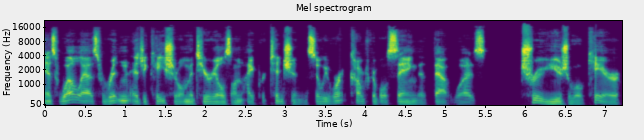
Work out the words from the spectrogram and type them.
as well as written educational materials on hypertension. So we weren't comfortable saying that that was true usual care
